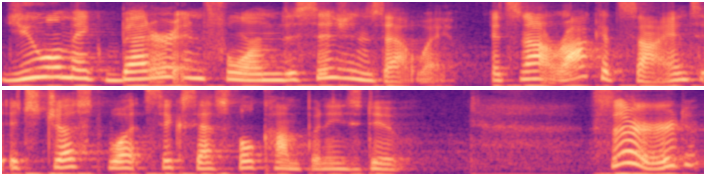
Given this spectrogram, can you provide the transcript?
You will make better informed decisions that way. It's not rocket science, it's just what successful companies do. Third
